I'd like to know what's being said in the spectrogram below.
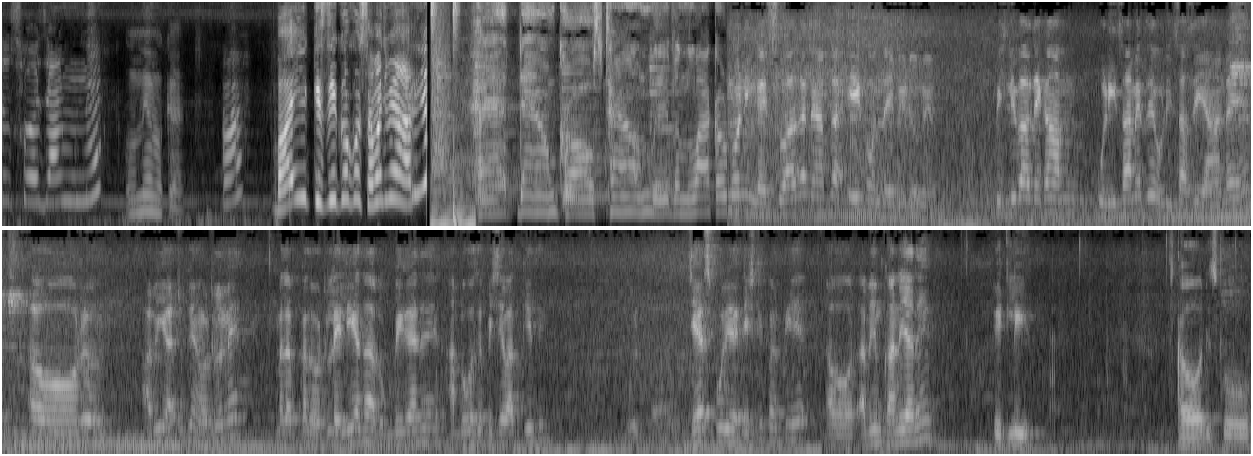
उन्हें होकर हाँ? भाई किसी को कुछ समझ में आ रही है? Down, cross town, living like a morning guys स्वागत है आपका एक और वीडियो में। पिछली बार देखा हम उड़ीसा में थे उड़ीसा से यहाँ गए हैं और अभी आ चुके हैं होटल में। मतलब कल होटल ले लिया था रुक भी गए थे। आप लोगों से पीछे बात की थी। जयसपुर ये डिस्ट्रिक्ट पड़ती है और अभी हम खाने जा रहे हैं इडली और इसको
